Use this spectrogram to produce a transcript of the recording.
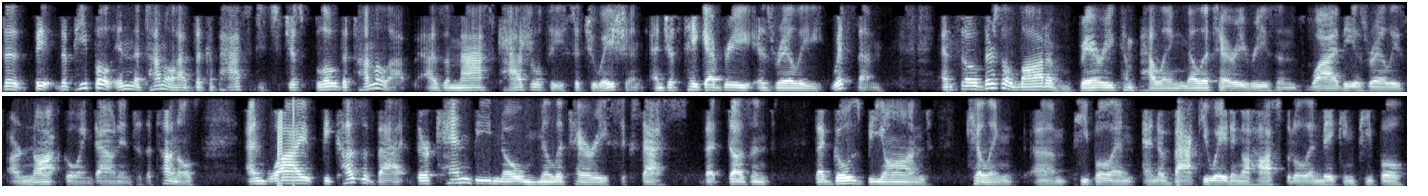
the, the people in the tunnel have the capacity to just blow the tunnel up as a mass casualty situation and just take every Israeli with them. And so there's a lot of very compelling military reasons why the Israelis are not going down into the tunnels and why because of that there can be no military success that doesn't that goes beyond killing um, people and, and evacuating a hospital and making people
